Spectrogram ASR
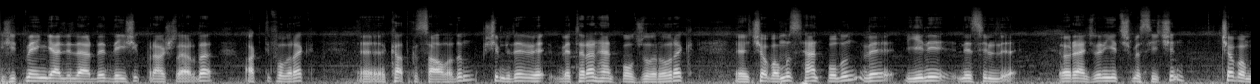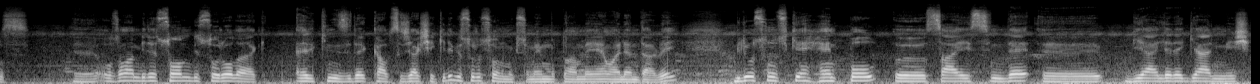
işitme engellilerde değişik branşlarda aktif olarak e, katkı sağladım. Şimdi de ve- veteran handbolcular olarak e, çabamız handbolun ve yeni nesil öğrencilerin yetişmesi için çabamız. Ee, o zaman bir de son bir soru olarak her ikinizi de kapsayacak şekilde bir soru sormak istiyorum. Hem Mutluhan Bey hem Alemdar Bey. Biliyorsunuz ki handbol e, sayesinde e, bir yerlere gelmiş,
